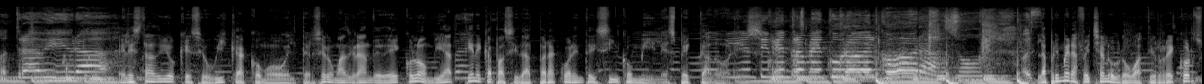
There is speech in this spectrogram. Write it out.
Otra vibra. El estadio, que se ubica como el tercero más grande de Colombia, tiene capacidad para 45 mil espectadores. La primera fecha logró batir récords,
